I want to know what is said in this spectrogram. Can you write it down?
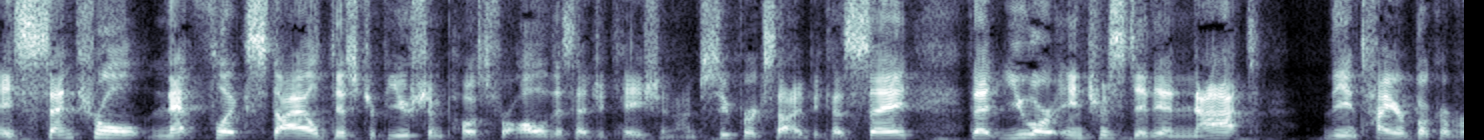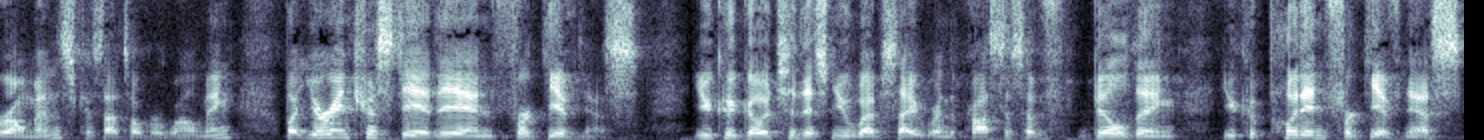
a central Netflix style distribution post for all of this education. I'm super excited because say that you are interested in not the entire book of Romans, because that's overwhelming, but you're interested in forgiveness. You could go to this new website we're in the process of building. You could put in forgiveness,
